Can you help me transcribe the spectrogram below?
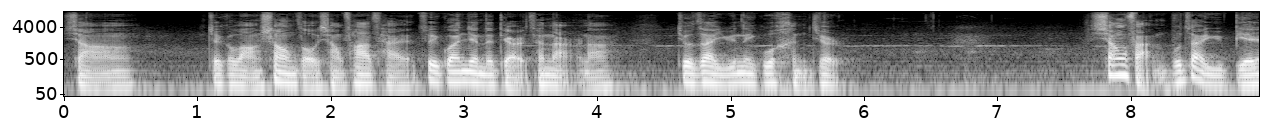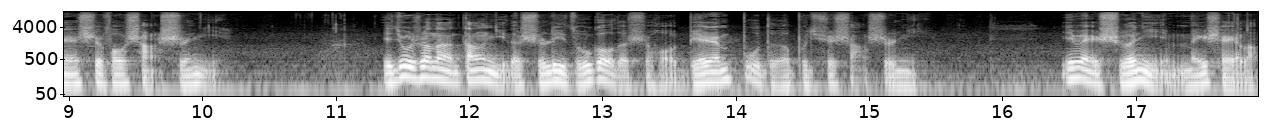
想这个往上走，想发财，最关键的点儿在哪儿呢？就在于那股狠劲儿。相反，不在于别人是否赏识你，也就是说呢，当你的实力足够的时候，别人不得不去赏识你，因为舍你没谁了。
